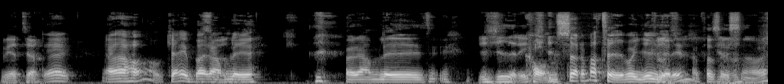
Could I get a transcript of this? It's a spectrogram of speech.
Vet jag. Det, jaha, okej. Börjar Så- han bli... Börjar han bli Girig. konservativ och girig? Precis. Ja.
